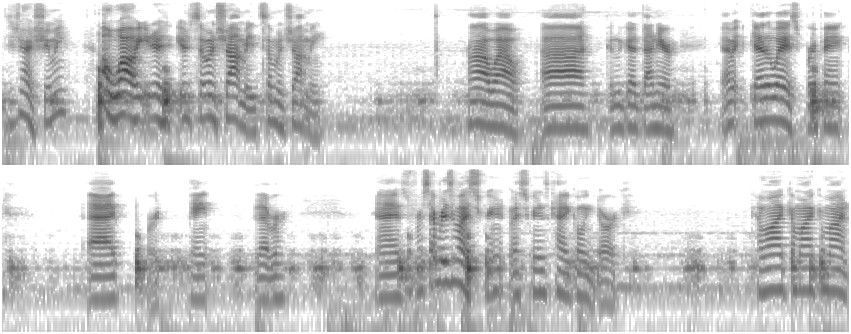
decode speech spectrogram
Did you try to shoot me? Oh, wow. You, you, someone shot me. Someone shot me. Oh, wow. Uh, gonna get down here. Get, get out of the way. Spray paint. Uh, or paint. Whatever. And for some reason, my screen, my screen's kind of going dark. Come on, come on, come on.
